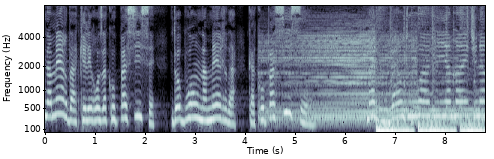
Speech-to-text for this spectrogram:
Una merda che le rosa copassisse, dopo una merda che copassisse. Ma lui a via mai una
